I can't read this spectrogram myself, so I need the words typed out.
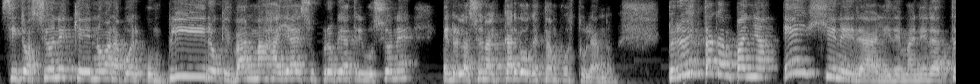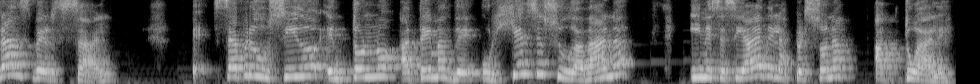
situaciones que no van a poder cumplir o que van más allá de sus propias atribuciones en relación al cargo que están postulando. Pero esta campaña en general y de manera transversal se ha producido en torno a temas de urgencia ciudadana y necesidades de las personas actuales.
